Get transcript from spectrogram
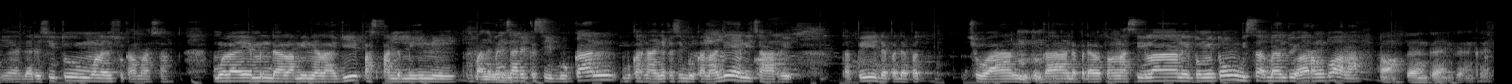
Ya dari situ mulai suka masak. Mulai mendalaminya lagi pas pandemi ini. Pandemi ini. mencari kesibukan bukan hanya kesibukan aja yang dicari tapi dapat dapat cuan gitu kan dapat dapat penghasilan hitung-hitung bisa bantu orang tua lah Oh keren keren keren keren.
